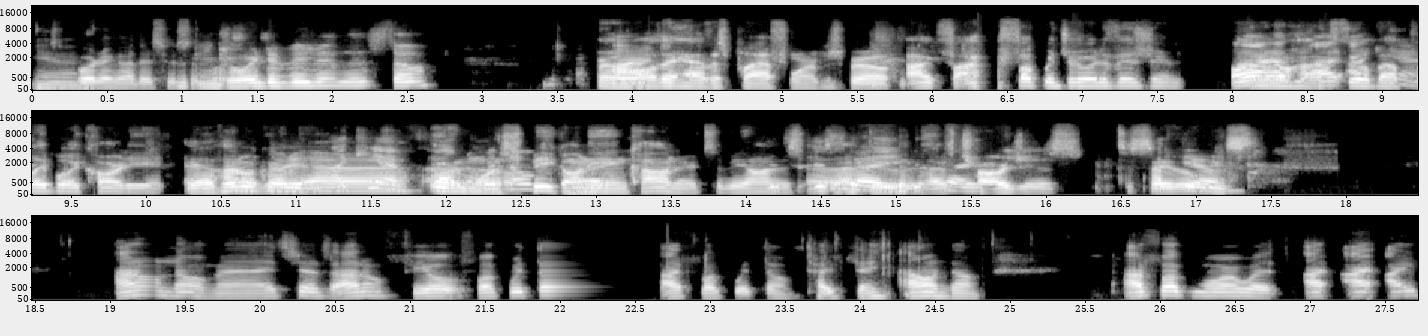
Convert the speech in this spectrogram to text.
Yeah. supporting others who support. Joy Division and stuff. bro I- all they have is platforms bro I, I fuck with joy division All i don't know have- how i, feel about can't- Playboi Carti. and Yeah, I Playboi don't really I can't uh, even with want to speak on but- Ian Connor, to be honest. it's that like- dude has like- charges, to say I the feel- least. I don't know, man. It's just I don't feel fuck with them. I fuck with them type thing. I don't know. I fuck more with I I I.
